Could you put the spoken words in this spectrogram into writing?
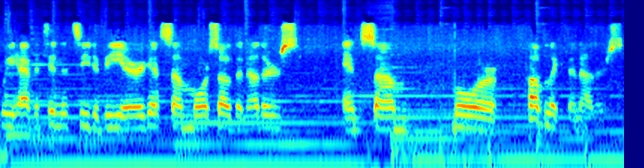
we have a tendency to be arrogant, some more so than others, and some more public than others.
